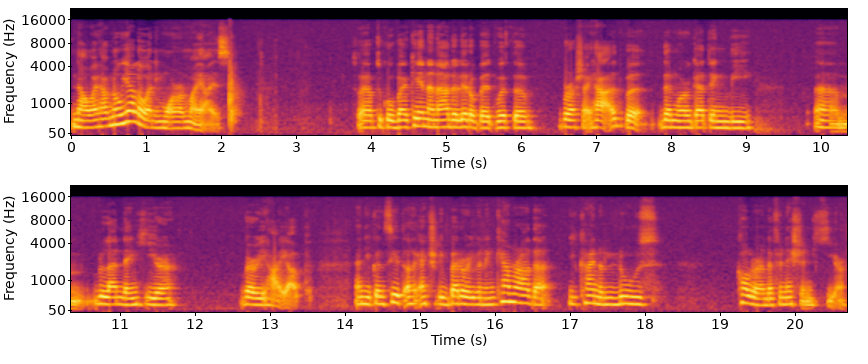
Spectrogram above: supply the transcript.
now I have no yellow anymore on my eyes. So I have to go back in and add a little bit with the brush I had, but then we're getting the um, blending here very high up. And you can see it uh, actually better even in camera that you kind of lose color and definition here.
